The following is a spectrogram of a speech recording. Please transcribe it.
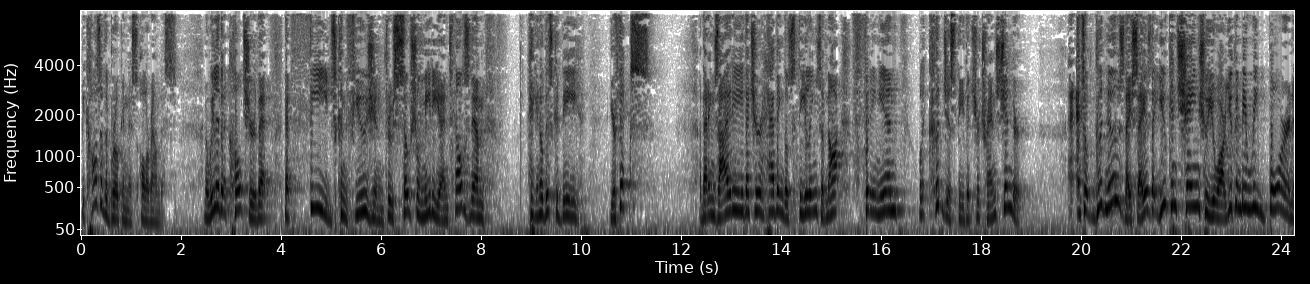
because of the brokenness all around us. I mean, we live in a culture that, that feeds confusion through social media and tells them hey, you know, this could be your fix. That anxiety that you're having, those feelings of not fitting in, well, it could just be that you're transgender. And so the good news, they say, is that you can change who you are. You can be reborn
